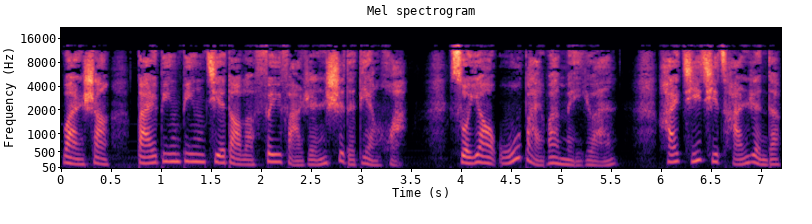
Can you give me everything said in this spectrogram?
晚上，白冰冰接到了非法人士的电话，索要五百万美元，还极其残忍的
